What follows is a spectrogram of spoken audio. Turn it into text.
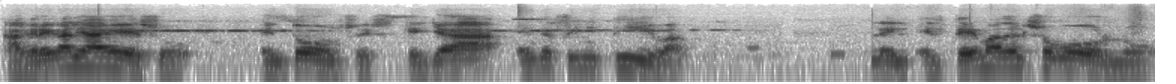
agrégale a eso, entonces, que ya en definitiva, el, tema del soborno,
